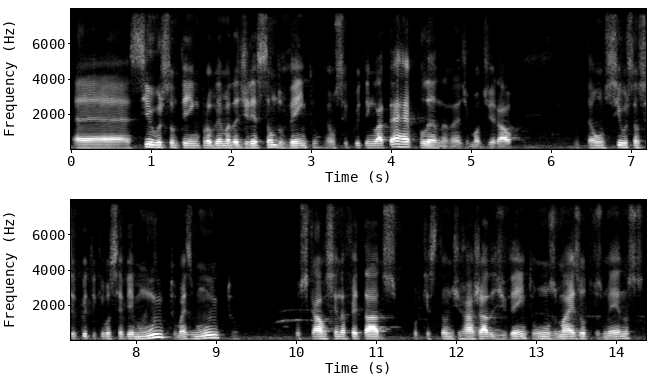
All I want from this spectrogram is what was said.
É, Silverstone tem um problema da direção do vento, é um circuito. A Inglaterra é plana, né, de modo geral. Então, Silverstone é um circuito que você vê muito, mas muito, os carros sendo afetados por questão de rajada de vento, uns mais, outros menos.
